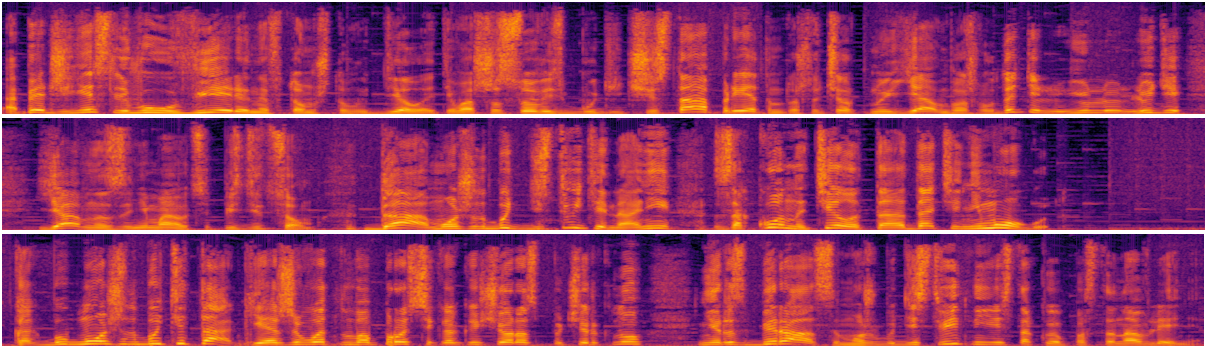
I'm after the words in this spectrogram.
Опять же, если вы уверены в том, что вы делаете, ваша совесть будет чиста, при этом то, что человек, ну явно, потому что вот эти люди явно занимаются пиздецом. Да, может быть, действительно, они законы тела-то отдать и не могут. Как бы может быть и так. Я же в этом вопросе, как еще раз подчеркну, не разбирался. Может быть, действительно есть такое постановление.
